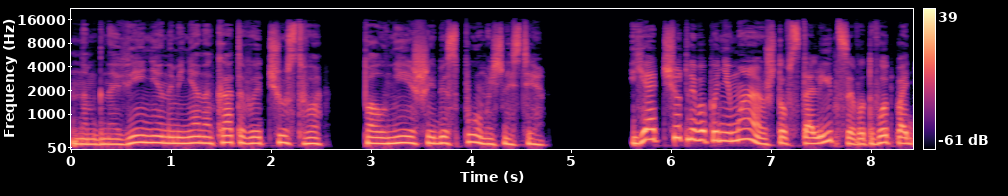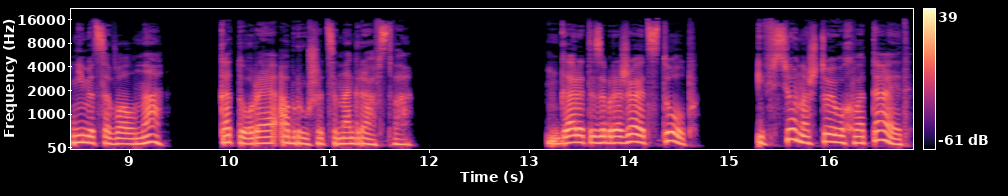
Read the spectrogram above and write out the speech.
На мгновение на меня накатывает чувство полнейшей беспомощности. Я отчетливо понимаю, что в столице вот-вот поднимется волна, которая обрушится на графство. Гаррет изображает столб, и все, на что его хватает,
